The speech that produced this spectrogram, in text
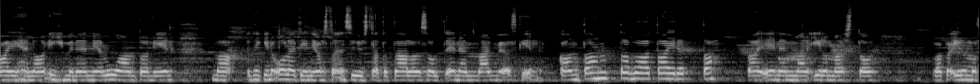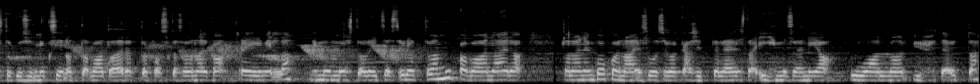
aiheena on ihminen ja luonto, niin mä jotenkin oletin jostain syystä, että täällä olisi ollut enemmän myöskin kantaanottavaa taidetta tai enemmän ilmasto, vaikka ilmastokysymyksiin ottavaa taidetta, koska se on aika freimillä. Niin mun mielestä oli itse asiassa yllättävän mukavaa nähdä tällainen kokonaisuus, joka käsittelee sitä ihmisen ja luonnon yhteyttä.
